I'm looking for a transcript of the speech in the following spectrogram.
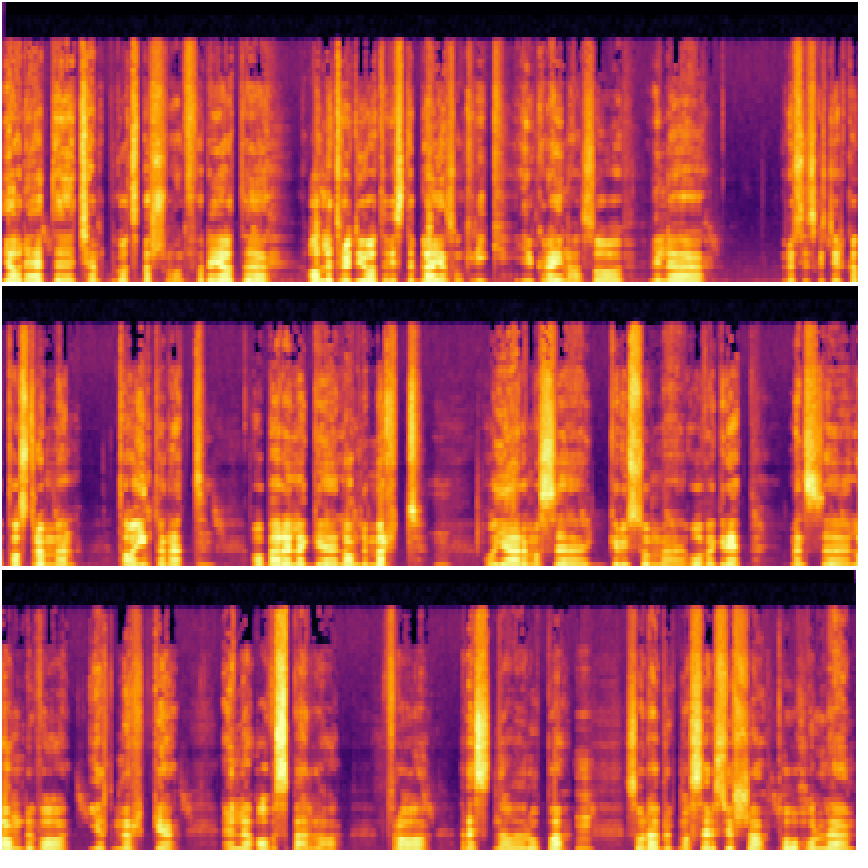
Ja, det er et eh, kjempegodt spørsmål. For det at eh, alle trodde jo at hvis det ble en sånn krig i Ukraina, så ville russiske styrker ta strømmen, ta internett og bare legge landet mørkt. Mm. Og gjøre masse grusomme overgrep, mens eh, landet var i et mørke eller avsperra fra resten av Europa. Mm. Så de har brukt masse ressurser på å holde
